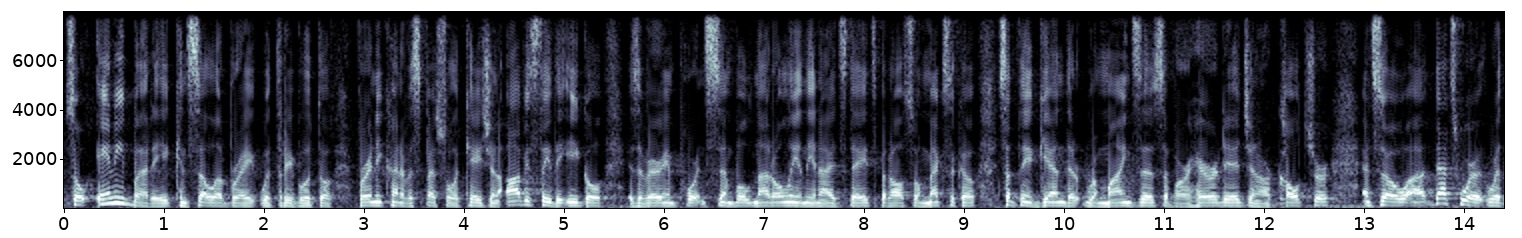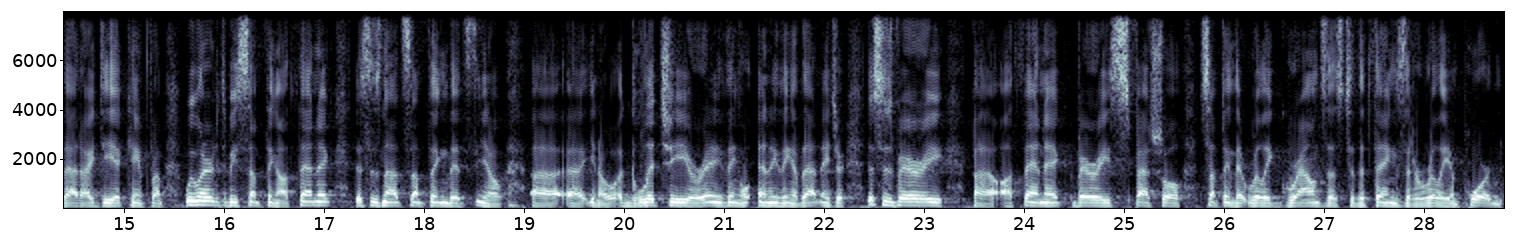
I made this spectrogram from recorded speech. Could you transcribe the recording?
So anybody can celebrate with tributo for any kind of a special occasion. Obviously, the eagle is a very important symbol, not only in the United States, but also Mexico. Something, again, that reminds us of our heritage and our culture. And so uh, that's where, where that idea came from. We wanted it to be something authentic. This is not something that's, you know, uh, uh, you know, a glitchy or anything, anything of that nature. This is very uh, authentic, very special, something that really grounds us to the things that are really important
